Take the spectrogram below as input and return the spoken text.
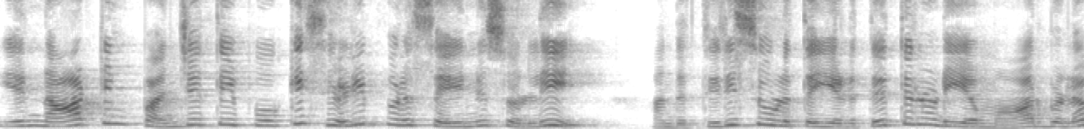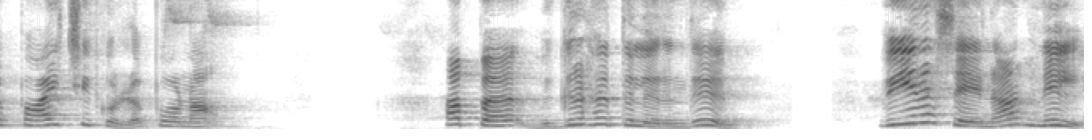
என் நாட்டின் பஞ்சத்தை போக்கி செழிப்புற செய்ன்னு சொல்லி அந்த திரிசூலத்தை எடுத்து தன்னுடைய மார்பலை பாய்ச்சி கொள்ள போனான். அப்ப விக்கிரகத்திலிருந்து வீரசேனா நில்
